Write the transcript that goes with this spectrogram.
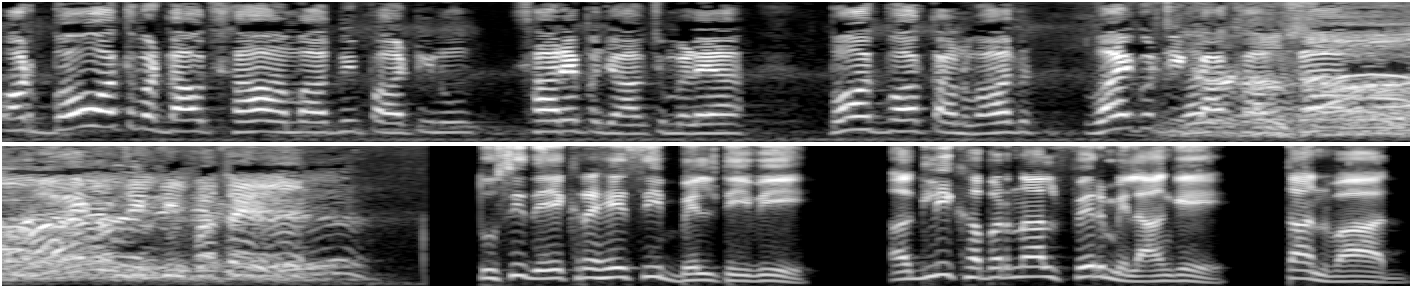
ਔਰ ਬਹੁਤ ਵੱਡਾ ਉਤਸ਼ਾਹ ਆਮ ਆਦਮੀ ਪਾਰਟੀ ਨੂੰ ਸਾਰੇ ਪੰਜਾਬ 'ਚ ਮਿਲਿਆ। ਬਹੁਤ ਬਹੁਤ ਧੰਨਵਾਦ। ਵਾਹਿਗੁਰੂ ਜੀ ਕਾ ਖਾਲਸਾ। ਵਾਹਿਗੁਰੂ ਜੀ ਕੀ ਫਤਿਹ। ਤੁਸੀਂ ਦੇਖ ਰਹੇ ਸੀ ਬਿਲ ਟੀਵੀ। ਅਗਲੀ ਖਬਰ ਨਾਲ ਫਿਰ ਮਿਲਾਂਗੇ। ਧੰਨਵਾਦ।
